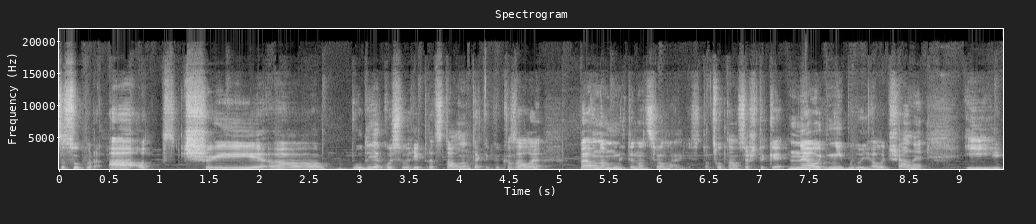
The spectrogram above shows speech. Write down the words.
Все супер. А от чи е, буде якось у грі представлена, так як ви казали, певна мультинаціональність? Тобто там все ж таки не одні будуть галичани, і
